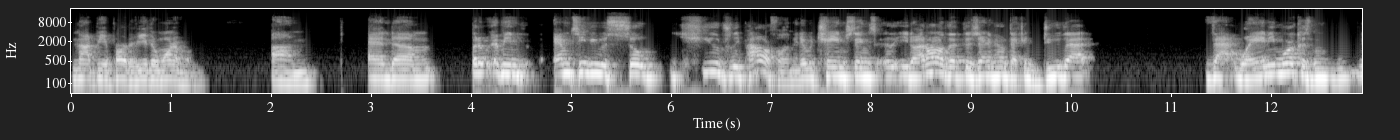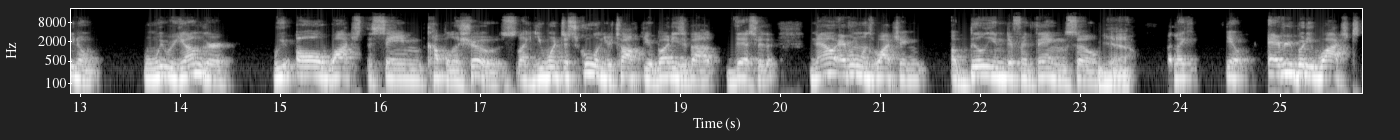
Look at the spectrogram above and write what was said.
not be a part of either one of them. Um, and um, but I mean, MTV was so hugely powerful. I mean, it would change things. You know, I don't know that there's anything that can do that that way anymore because you know when we were younger, we all watched the same couple of shows. Like you went to school and you talked to your buddies about this or that. Now everyone's watching a billion different things. So yeah, but like you know, everybody watched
